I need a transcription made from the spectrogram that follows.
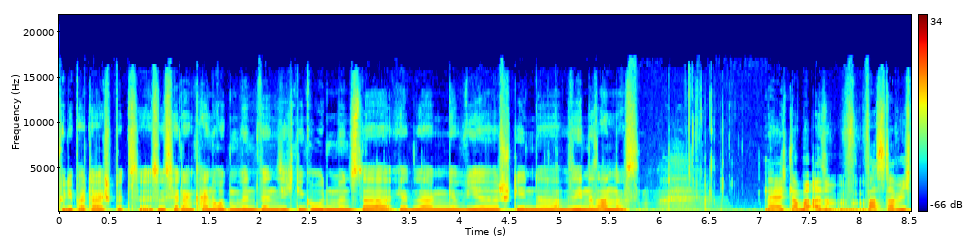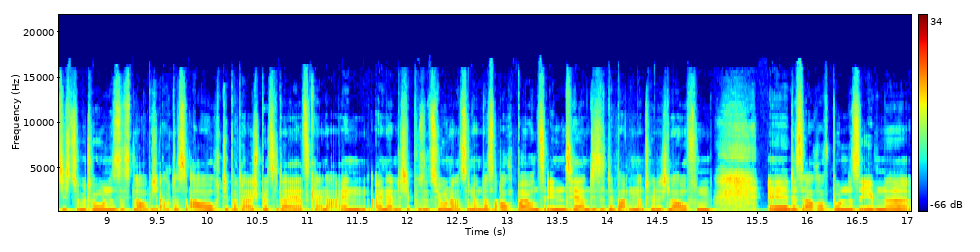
für die Parteispitze ist es ja dann kein Rückenwind, wenn sich die Grünen Münster jetzt sagen, wir stehen da, sehen das anders. Naja, ich glaube, also was da wichtig zu betonen ist, ist, glaube ich, auch, dass auch die Parteispitze da jetzt keine ein, einheitliche Position hat, sondern dass auch bei uns intern diese Debatten natürlich laufen, äh, dass auch auf Bundesebene,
